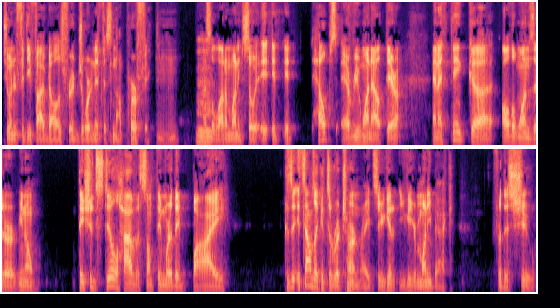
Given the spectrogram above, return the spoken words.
two hundred fifty five dollars for a Jordan if it's not perfect. Mhm. That's Mhm. a lot of money. So it, it, it helps everyone out there. And I think uh, all the ones that are, you know, they should still have something where they buy because it, it sounds like it's a return, right? So you get you get your money back for this shoe.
